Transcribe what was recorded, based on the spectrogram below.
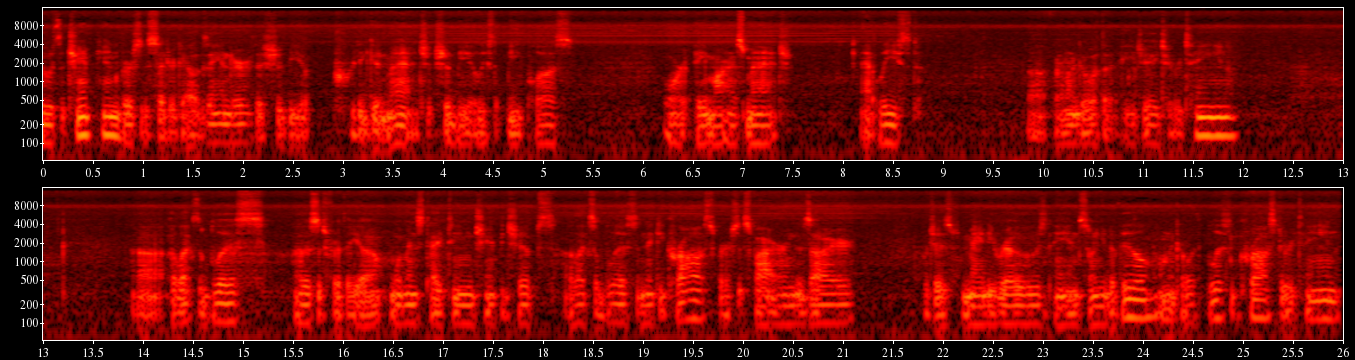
who is the champion, versus Cedric Alexander. This should be a pretty good match. It should be at least a B plus or A minus match, at least. Uh, but I'm gonna go with the AJ to retain uh, Alexa Bliss. Uh, this is for the uh, Women's Tag Team Championships. Alexa Bliss and Nikki Cross versus Fire and Desire, which is Mandy Rose and Sonya Deville. I'm going to go with Bliss and Cross to retain.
